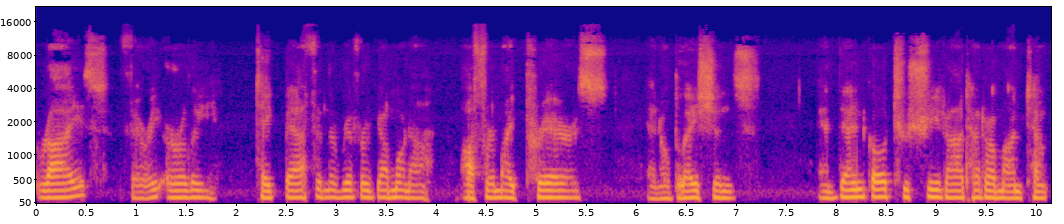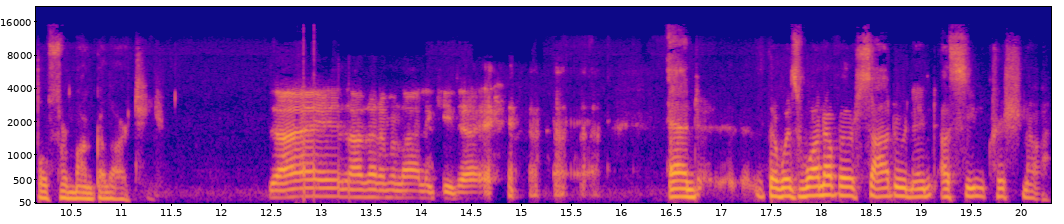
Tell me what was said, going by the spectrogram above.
rise very early, take bath in the river Yamuna, offer my prayers and oblations, and then go to Sri Radharaman temple for Mangalarti. Jai Radha Ramalala ki jai. And there was one other sadhu named Asim Krishna.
